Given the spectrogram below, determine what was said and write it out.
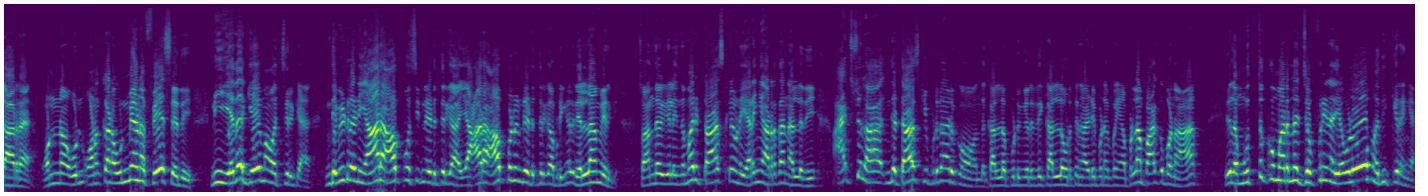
ஆப்போசிட்ல ஆடுற உன்ன உன்- உனக்கான உண்மையான ஃபேஸ் எது? நீ எதை கேமாக வச்சிருக்க? இந்த வீட்டில் நீ யாரை ஆப்போசிட்னு எடுத்திருக்க? யாரை ஆப்பனண்ட் எடுத்திருக்க? அப்படிங்கிறது எல்லாமே இருக்கு. ஸோ அந்த வகையில் இந்த மாதிரி டாஸ்க்கில் இவனை இறங்கி ஆடுறதா நல்லது. ஆக்சுவலா இந்த டாஸ்க் இப்படி தான் இருக்கும். இந்த கல்லை பிடுங்கிறது கல்லை ஒருத்தனை அடிப்படை போய் அப்படிலாம் பார்க்க போனால் இதில் முத்துக்குமார்னு ஜெஃப்ரி நான் எவ்வளோ மதிக்கிறேங்க.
